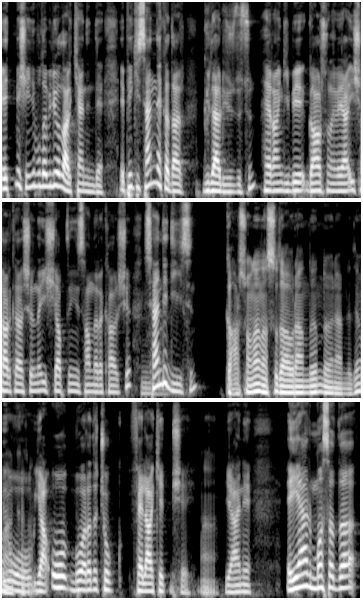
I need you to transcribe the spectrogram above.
Etme şeyini bulabiliyorlar kendinde. E peki sen ne kadar güler yüzlüsün herhangi bir garsona veya iş arkadaşlarına iş yaptığın insanlara karşı? Hmm. Sen de değilsin. Garsona nasıl davrandığın da önemli değil mi? O, hakikaten? ya o bu arada çok felaket bir şey. Ha. Yani eğer masada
